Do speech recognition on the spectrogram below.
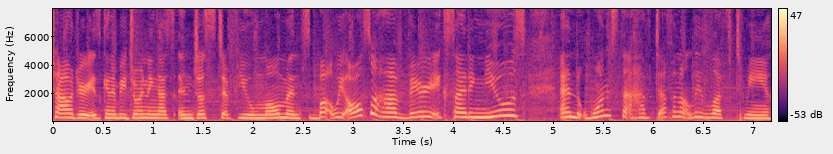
Chowdhry is going to be joining us in just a few moments, but we also have very exciting news and ones that have definitely left me,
